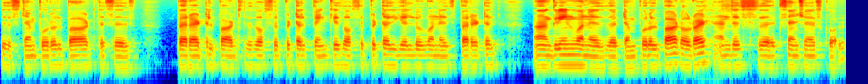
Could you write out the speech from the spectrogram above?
This is temporal part, this is parietal part this is occipital pink is occipital yellow one is parietal uh, green one is the temporal part all right? And this uh, extension is called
